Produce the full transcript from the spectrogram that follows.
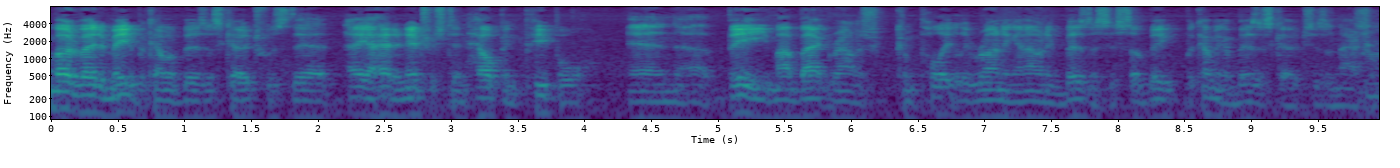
motivated me to become a business coach was that A, I had an interest in helping people, and uh, B, my background is completely running and owning businesses, so be, becoming a business coach is a natural.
